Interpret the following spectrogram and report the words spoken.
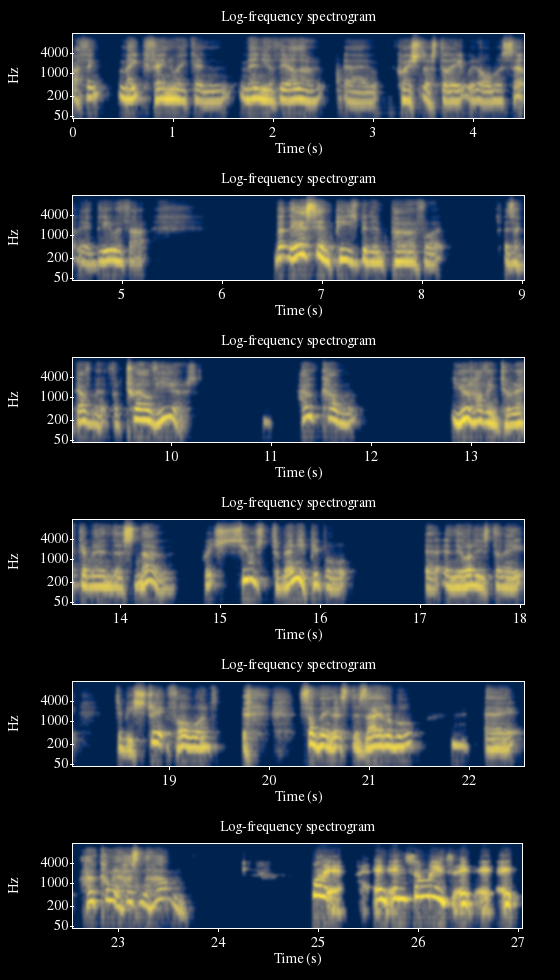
I think Mike Fenwick and many of the other uh, questioners tonight would almost certainly agree with that. But the SNP's been in power for as a government for 12 years. How come you're having to recommend this now, which seems to many people uh, in the audience tonight to be straightforward, something that's desirable. Mm. Uh, how come it hasn't happened? Well, it, in, in some ways, it, it, it,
